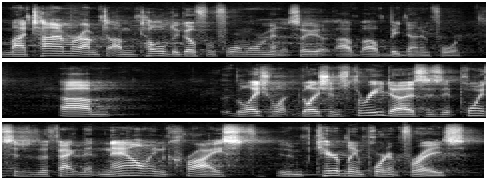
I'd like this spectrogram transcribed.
my timer, I'm, I'm told to go for four more minutes, so I'll, I'll be done in four. Um, Galatians, what Galatians 3 does is it points us to the fact that now in Christ, a terribly important phrase,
